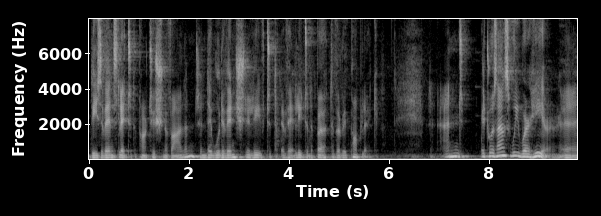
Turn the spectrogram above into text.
These events led to the partition of Ireland, and they would eventually lead to, lead to the birth of a republic. And it was as we were here uh,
